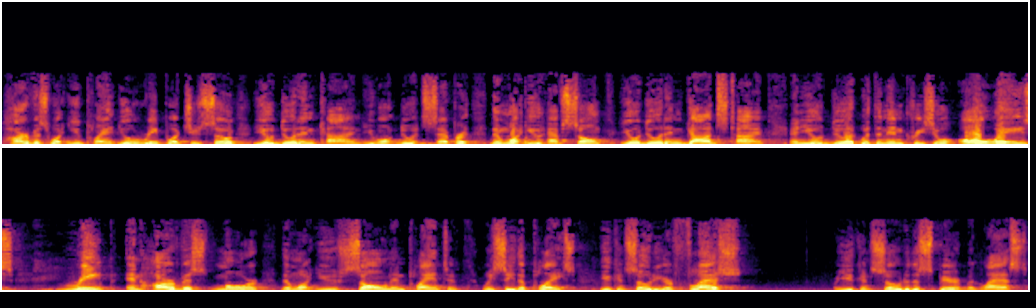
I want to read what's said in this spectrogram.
harvest what you plant, you'll reap what you sow, you'll do it in kind. You won't do it separate than what you have sown. You'll do it in God's time, and you'll do it with an increase. You'll always reap and harvest more than what you've sown and planted. We see the place. You can sow to your flesh, or you can sow to the Spirit. But last,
